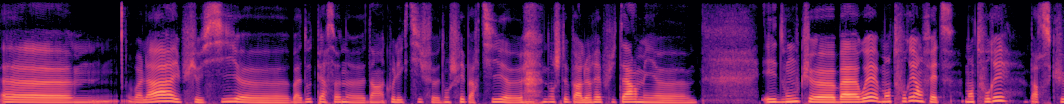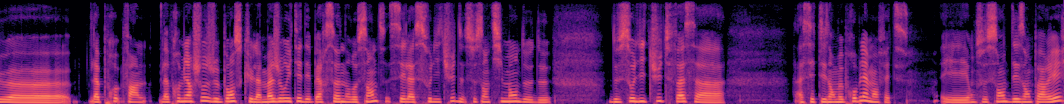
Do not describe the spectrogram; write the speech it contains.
voilà, et puis aussi bah, d'autres personnes d'un collectif dont je fais partie, dont je te parlerai plus tard, mais et donc, euh, bah ouais, m'entourer en fait, m'entourer parce que euh, la, la première chose, je pense que la majorité des personnes ressentent, c'est la solitude, ce sentiment de, de, solitude face à, à cet énorme problème en fait. Et on se sent désemparé.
